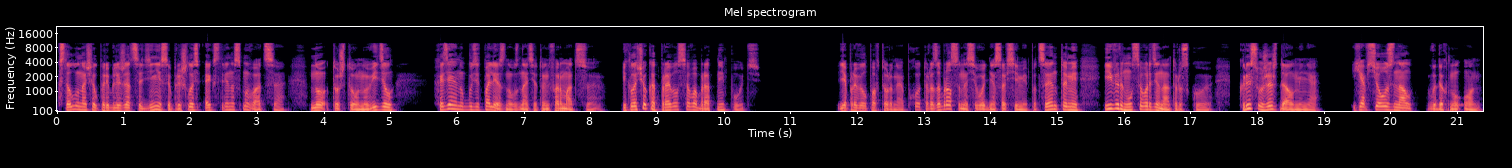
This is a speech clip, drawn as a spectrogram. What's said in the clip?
К столу начал приближаться Денис, и пришлось экстренно смываться. Но то, что он увидел, хозяину будет полезно узнать эту информацию. И Клочок отправился в обратный путь. Я провел повторный обход, разобрался на сегодня со всеми пациентами и вернулся в ординаторскую. Крыс уже ждал меня. «Я все узнал», — выдохнул он.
